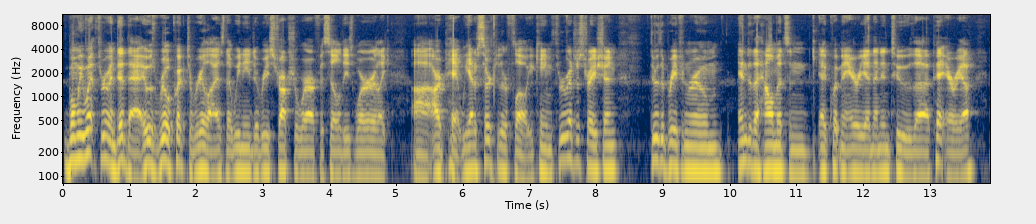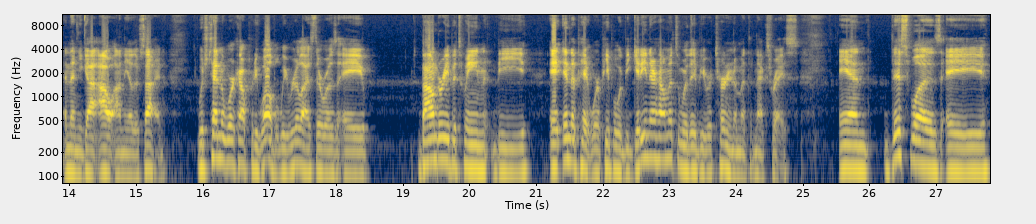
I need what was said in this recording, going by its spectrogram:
when we went through and did that, it was real quick to realize that we needed to restructure where our facilities were, like uh, our pit. We had a circular flow. You came through registration, through the briefing room, into the helmets and equipment area, and then into the pit area, and then you got out on the other side, which tend to work out pretty well. But we realized there was a boundary between the in the pit where people would be getting their helmets and where they'd be returning them at the next race. And this was a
